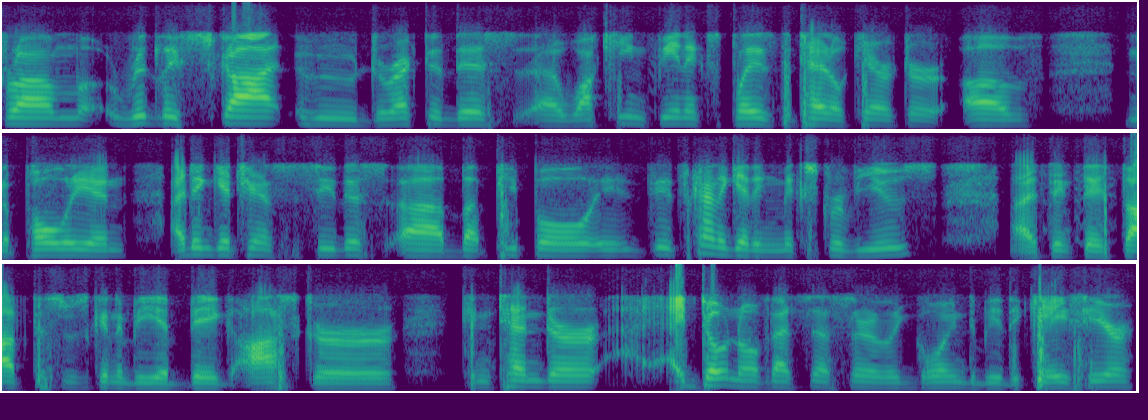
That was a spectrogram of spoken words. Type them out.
from Ridley Scott, who directed this. Uh, Joaquin Phoenix plays the title character of Napoleon. I didn't get a chance to see this, uh, but people, it, it's kind of getting mixed reviews. I think they thought this was going to be a big Oscar contender. I don't know if that's necessarily going to be the case here,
